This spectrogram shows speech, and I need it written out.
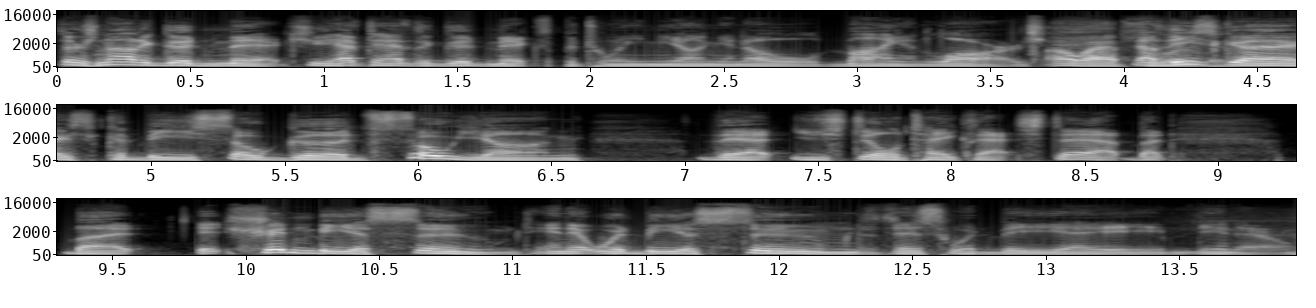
there's not a good mix. You have to have the good mix between young and old by and large. Oh, absolutely. Now, these guys could be so good, so young that you still take that step, but but it shouldn't be assumed, and it would be assumed this would be a you know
